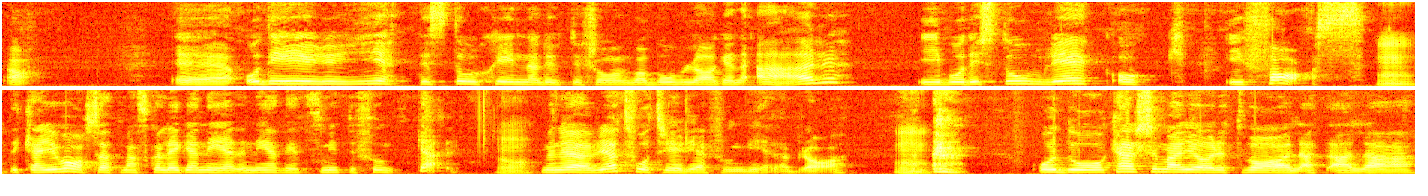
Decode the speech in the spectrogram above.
ja. Eh, och det är ju jättestor skillnad utifrån vad bolagen är, i både storlek och i fas. Mm. Det kan ju vara så att man ska lägga ner en enhet som inte funkar. Ja. Men övriga två tredjedelar fungerar bra. Mm. och då kanske man gör ett val att alla,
